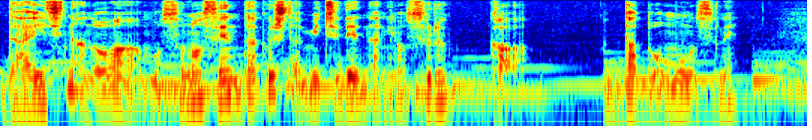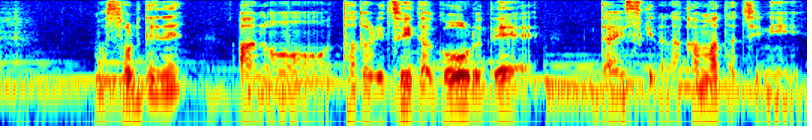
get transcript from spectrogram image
大事なのはもうその選択した道で何をするかだと思うんですね。ま、それでねあのたどり着いたゴールで大好きな仲間たちに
